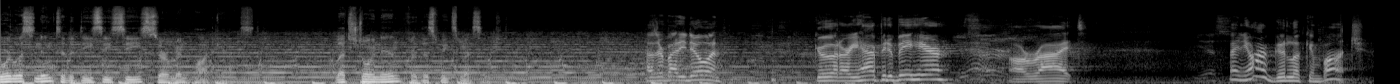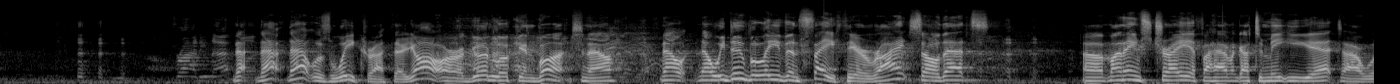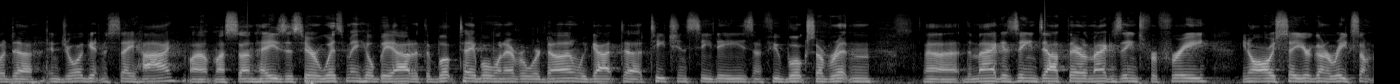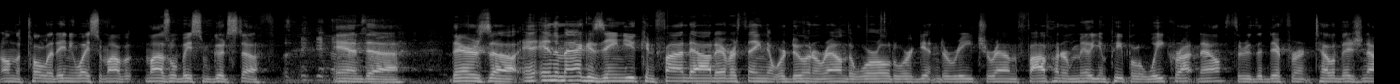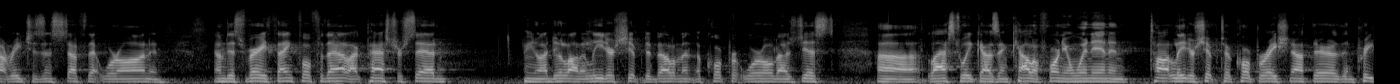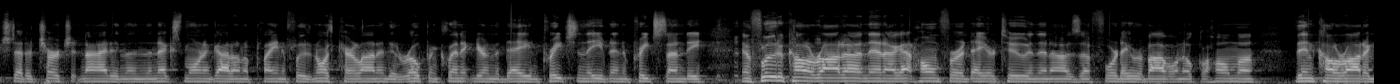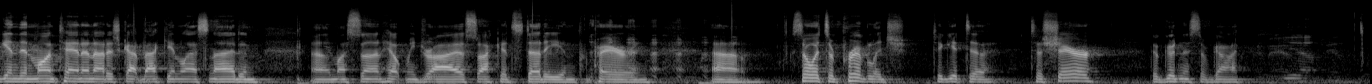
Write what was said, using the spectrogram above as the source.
You're listening to the DCC Sermon Podcast. Let's join in for this week's message. How's everybody doing? Good. Are you happy to be here? All right. Yes, Man, y'all are a good looking bunch. Friday night. That, that, that was weak right there. Y'all are a good looking bunch now. Now, now we do believe in faith here, right? So that's. Uh, my name's Trey. If I haven't got to meet you yet, I would uh, enjoy getting to say hi. My, my son Hayes is here with me. He'll be out at the book table whenever we're done. We got uh, teaching CDs and a few books I've written. Uh, the magazines out there, the magazines for free. You know, I always say you're going to read something on the toilet anyway, so might, might as well be some good stuff. And uh, there's uh, in, in, the magazine you can find out everything that we're doing around the world. We're getting to reach around 500 million people a week right now through the different television outreaches and stuff that we're on, and I'm just very thankful for that. Like Pastor said, you know, I do a lot of leadership development in the corporate world. I was just uh, last week I was in California, went in and taught leadership to a corporation out there, then preached at a church at night, and then the next morning got on a plane and flew to North Carolina, did a roping clinic during the day, and preached in the evening, and preached Sunday, and flew to Colorado, and then I got home for a day or two, and then I was a four day revival in Oklahoma, then Colorado again, then Montana, and I just got back in last night, and uh, my son helped me drive so I could study and prepare, and um, so it's a privilege to get to, to share the goodness of God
